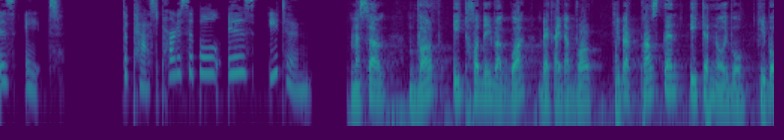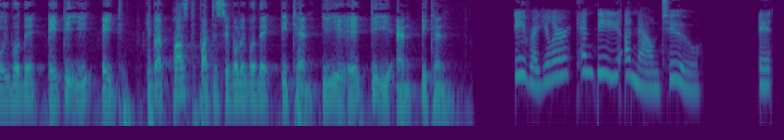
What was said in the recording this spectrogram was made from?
is ate. The past participle is eaten. মেচাল ভাৰ্ভ ইট সদেই বাগোৱা বেকায়দা ভাৰ্ভ সিবাৰ ফাৰ্ষ্ট টেন ইটেন নৈব সিব হৈব দে এইটি ই এইট সিবাৰ ফাৰ্ষ্ট পাৰ্টিচিপল হৈব দে eaten E A A T E N eaten Irregular can be a noun too. It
